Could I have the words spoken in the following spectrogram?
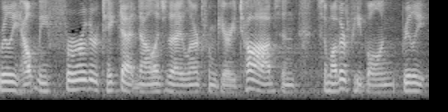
really helped me further take that knowledge that I learned from Gary Taubes and some other people, and really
